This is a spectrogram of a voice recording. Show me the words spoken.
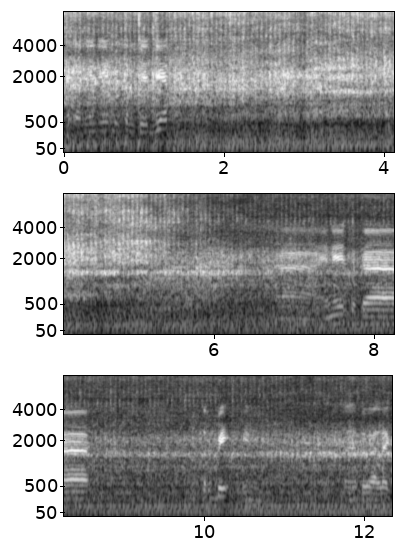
dan ini Mr. Jejet nah ini juga Mr. Ini. Dan itu Alek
